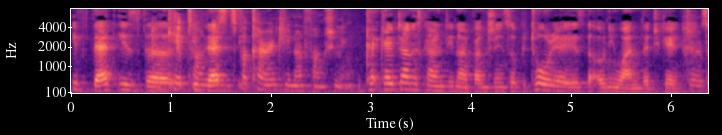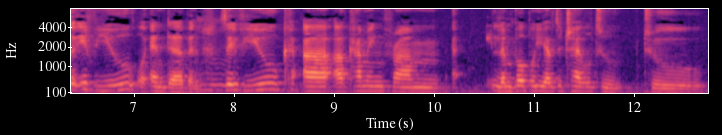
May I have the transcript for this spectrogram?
if that is the and Cape Town that- is for currently not functioning. Ca- Cape Town is currently not functioning, so Pretoria is the only one that you can. So if you and Durban, so if you c- uh, are coming from Limpopo, you have to travel to to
